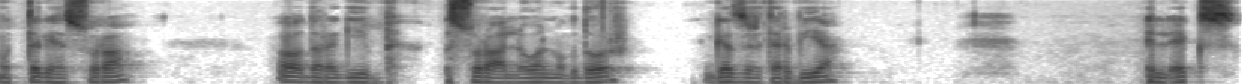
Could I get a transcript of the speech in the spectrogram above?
متجه السرعة. أقدر أجيب السرعة اللي هو المقدار جذر تربيع ال X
